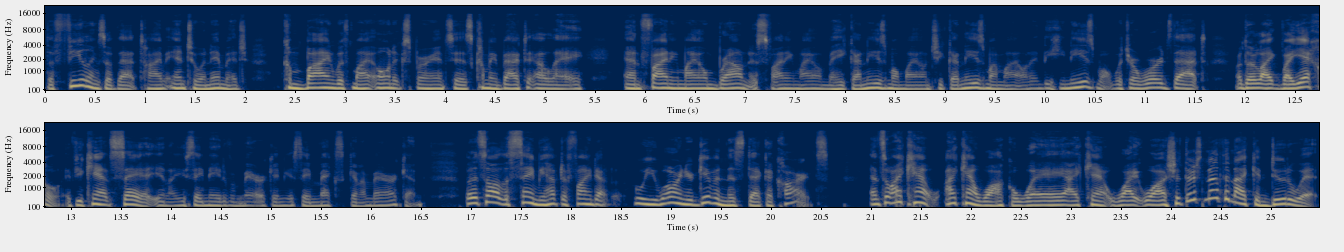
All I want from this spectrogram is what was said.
the feelings of that time into an image, combined with my own experiences coming back to LA and finding my own brownness, finding my own Mexicanismo, my own Chicanismo, my own Indigenismo, which are words that are they're like Vallejo. If you can't say it, you know, you say Native American, you say Mexican American, but it's all the same. You have to find out who you are, and you're given this deck of cards. And so I can't, I can't walk away. I can't whitewash it. There's nothing I can do to it.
